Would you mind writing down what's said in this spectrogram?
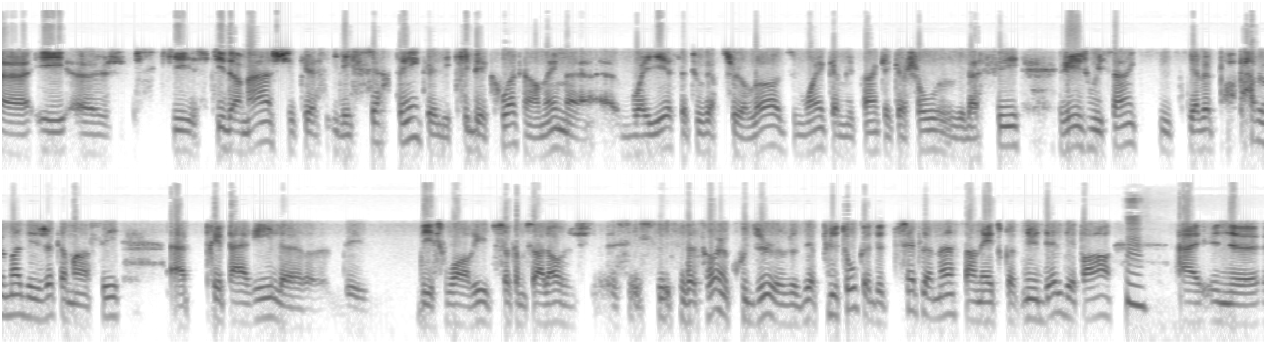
euh, et euh, ce, qui est, ce qui est dommage, c'est qu'il est certain que les Québécois, quand même, euh, voyaient cette ouverture-là, du moins comme étant quelque chose d'assez réjouissant, qui, qui, avait probablement déjà commencé à préparer leur, des, des soirées, tout ça comme ça. Alors, ce sera un coup dur, je veux dire, plutôt que de tout simplement s'en être retenu dès le départ. Hmm à une,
